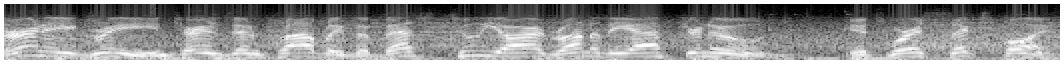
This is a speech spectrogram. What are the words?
Ernie Green turns in probably the best two-yard run of the afternoon. It's worth six points.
